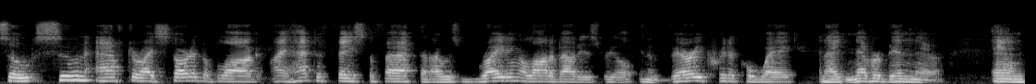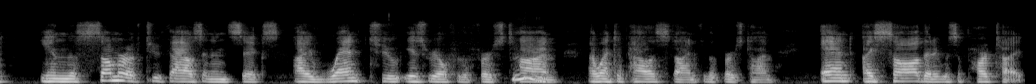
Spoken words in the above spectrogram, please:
so soon after I started the blog, I had to face the fact that I was writing a lot about Israel in a very critical way, and I'd never been there. And in the summer of 2006, I went to Israel for the first hmm. time. Mm. I went to Palestine for the first time, and I saw that it was apartheid.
